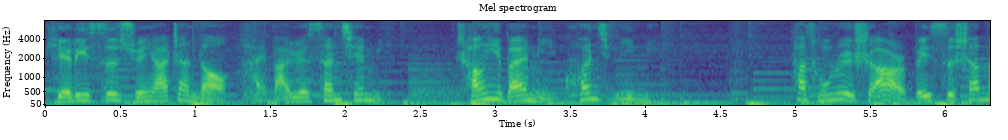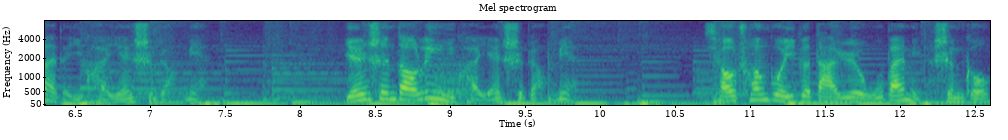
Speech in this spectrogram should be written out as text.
铁利斯悬崖栈道海拔约三千米，长一百米，宽仅一米。它从瑞士阿尔卑斯山脉的一块岩石表面延伸到另一块岩石表面。桥穿过一个大约五百米的深沟，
